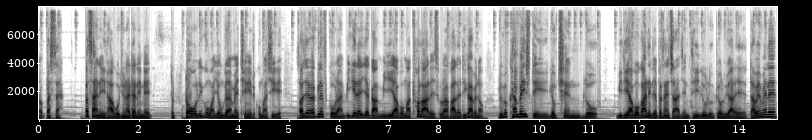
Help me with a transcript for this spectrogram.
တော့ပတ်စံပတ်စံနေထားကို United အနေနဲ့တော်လေးကိုမှရုန်းကန်မဲ့ခြေနေတစ်ခုမှရှိတယ်။ Sergeant Radcliffe ကိုယ်တိုင်ပြီးခဲ့တဲ့ရက်ကမီဒီယာပေါ်မှာထွက်လာတယ်ဆိုတာကလည်းအဓိကပဲတော့လူမျိုး campaign တွေလုပ်ချင်လို့ မီဒီယာပေါ်ကနေလည်းပတ်စံရှာခြင်းဒီလို့လို့ပြောလို့ရတယ်ဒါပေမဲ့လည်း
